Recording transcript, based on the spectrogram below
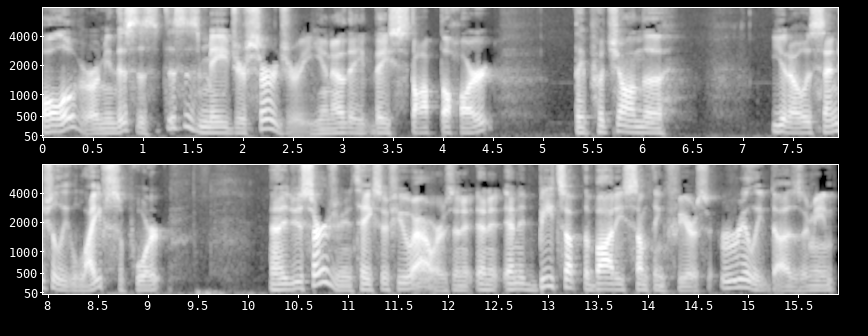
all over. I mean, this is this is major surgery. You know, they they stop the heart, they put you on the, you know, essentially life support, and they do surgery. It takes a few hours, and it and it and it beats up the body something fierce. It really does. I mean,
